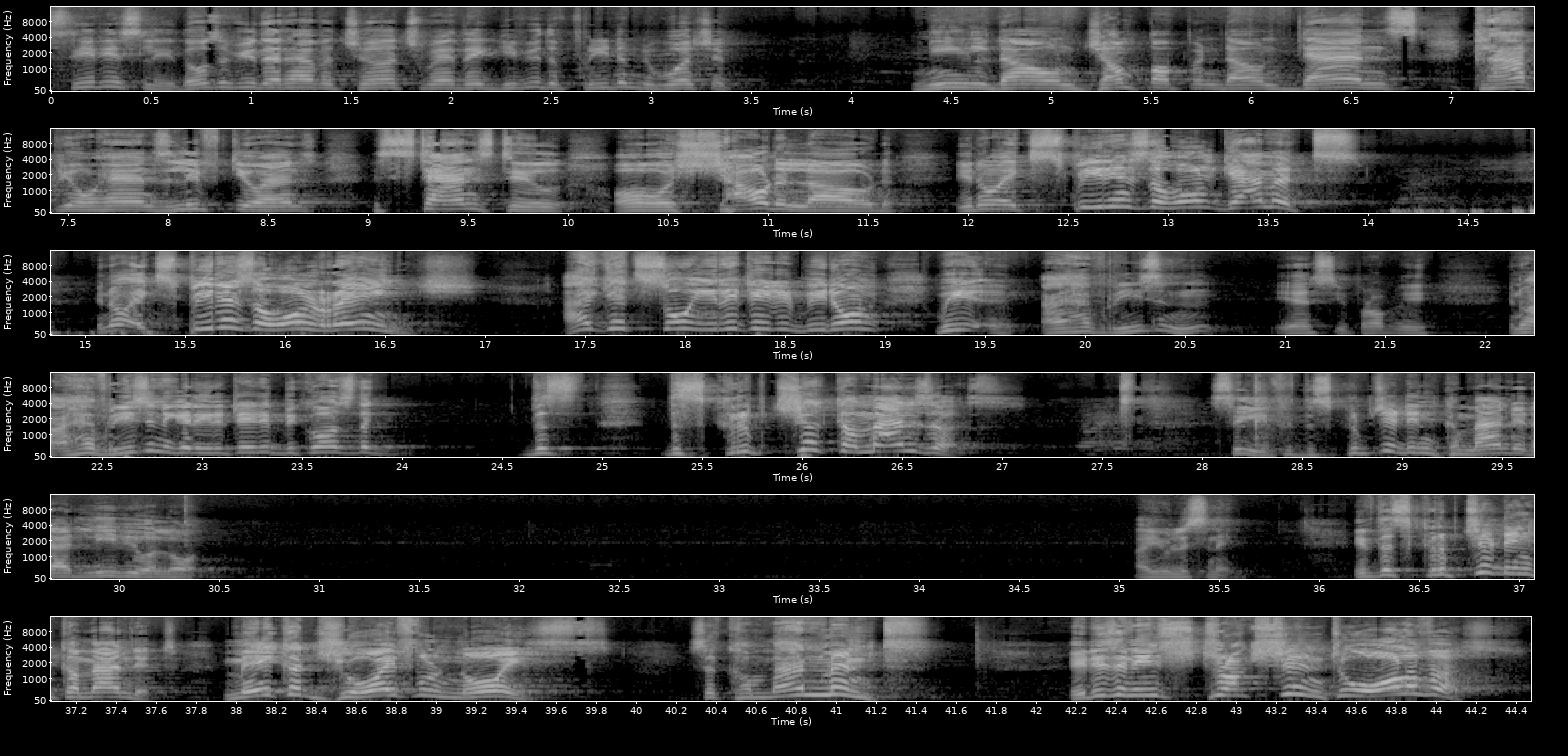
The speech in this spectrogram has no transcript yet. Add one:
Seriously, those of you that have a church where they give you the freedom to worship, kneel down, jump up and down, dance, clap your hands, lift your hands, stand still, or shout aloud. You know, experience the whole gamut. You know, experience the whole range. I get so irritated. We don't, we, I have reason. Yes, you probably, you know, I have reason to get irritated because the, the, the scripture commands us. See, if the scripture didn't command it, I'd leave you alone. Are you listening? If the scripture didn't command it, make a joyful noise. It's a commandment, it is an instruction to all of us.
